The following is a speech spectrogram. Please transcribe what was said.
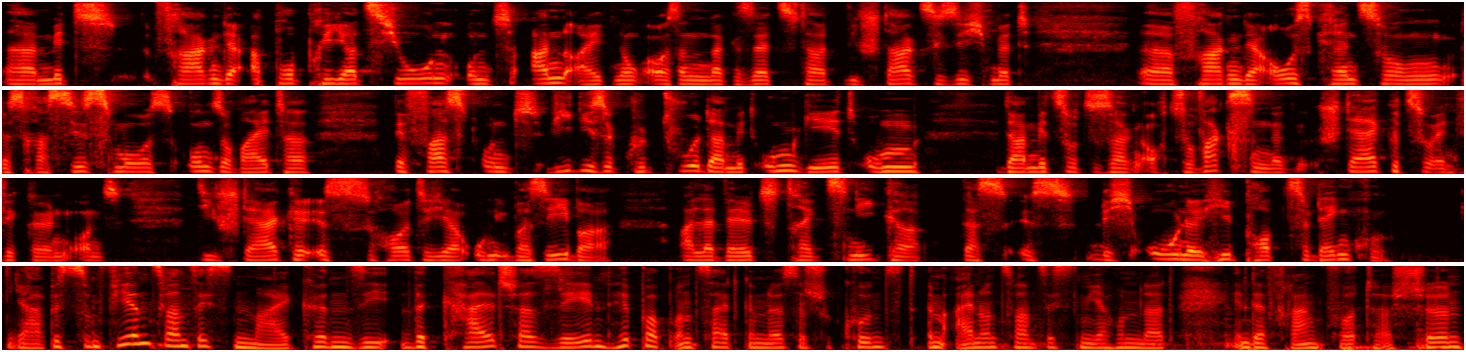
äh, mit Fragen der Appropriation und Aneignung auseinandergesetzt hat, wie stark sie sich mit äh, Fragen der Ausgrenzung, des Rassismus und so weiter befasst und wie diese Kultur damit umgeht, um damit sozusagen auch zu wachsen, eine Stärke zu entwickeln. Und die Stärke ist heute ja unübersehbar. Alle Welt trägt Sneaker. Das ist nicht ohne Hip-Hop zu denken. Ja, bis zum 24. Mai können Sie The Culture sehen, Hip-Hop und zeitgenössische Kunst im 21. Jahrhundert in der Frankfurter Schön.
